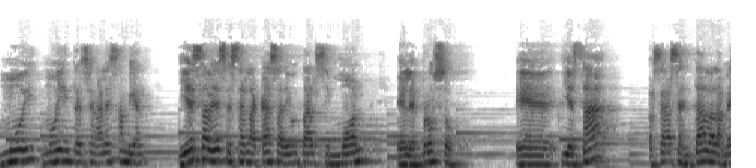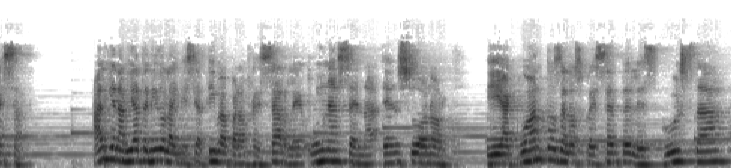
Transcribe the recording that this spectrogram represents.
muy, muy intencionales también. Y esta vez está en la casa de un tal Simón el leproso. Eh, y está, o sea, sentado a la mesa. Alguien había tenido la iniciativa para ofrecerle una cena en su honor. ¿Y a cuántos de los presentes les gusta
